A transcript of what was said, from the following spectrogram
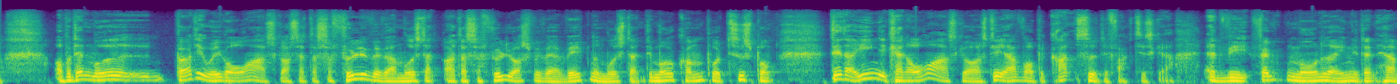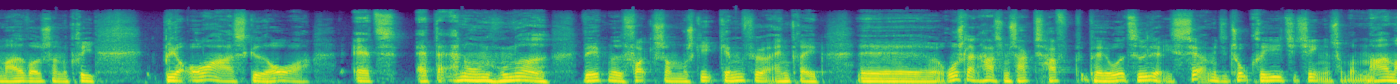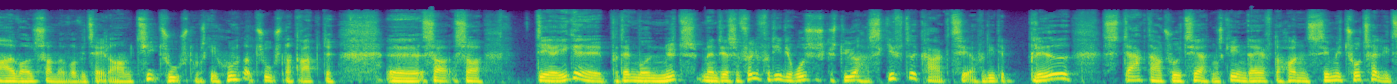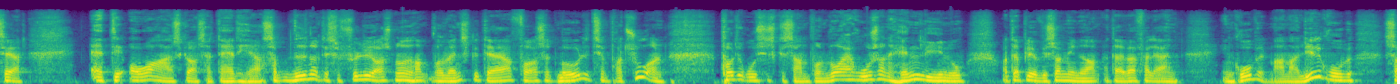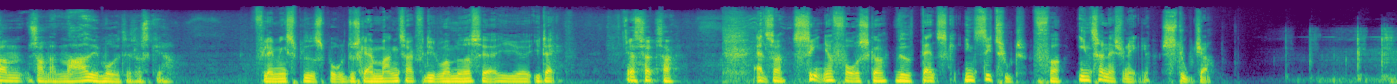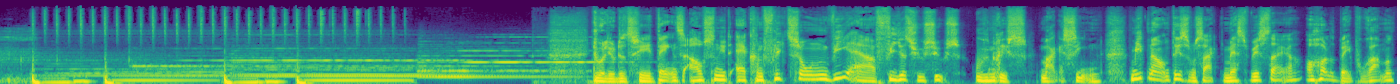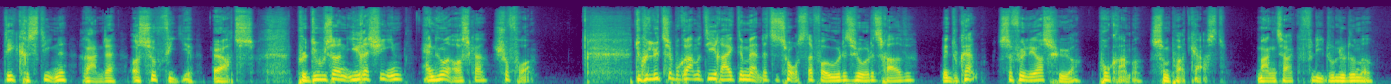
Og på den måde øh, bør det jo ikke overraske os, at der selvfølgelig vil være modstand, og at der selvfølgelig også vil være væbnet modstand. Det må jo komme på et tidspunkt. Det, der egentlig kan overraske os, det er, hvor begrænset det faktisk er. At vi 15 måneder inde i den her meget voldsomme krig, bliver overrasket over, at at der er nogle hundrede væbnede folk, som måske gennemfører angreb. Øh, Rusland har som sagt haft perioder tidligere, især med de to krige i Tjetjenien, som var meget, meget voldsomme, hvor vi taler om 10.000, måske 100.000 dræbte. Øh, så, så det er ikke på den måde nyt, men det er selvfølgelig fordi de russiske styre har skiftet karakter, fordi det er blevet stærkt autoritært, måske endda efterhånden semi-totalitært, at det overrasker os, at der er det her. Så vidner det selvfølgelig også noget om, hvor vanskeligt det er for os at måle temperaturen på det russiske samfund. Hvor er russerne henne lige nu? Og der bliver vi så mindet om, at der i hvert fald er en, en gruppe, en meget, meget lille gruppe, som, som er meget imod det, der sker. Flemming Splidsbol, du skal have mange tak, fordi du var med os her i, øh, i dag. Ja, selv tak. Altså seniorforsker ved Dansk Institut for Internationale Studier. Har lyttet til dagens afsnit af Konfliktzonen. Vi er 24-7's udenrigsmagasin. Mit navn det er som sagt Mads Vestager, og holdet bag programmet det er Christine Randa og Sofie Ørts. Produceren i regien, han hedder Oscar Chauffeur. Du kan lytte til programmet direkte mandag til torsdag fra 8 til 8.30, men du kan selvfølgelig også høre programmet som podcast. Mange tak, fordi du lyttede med.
